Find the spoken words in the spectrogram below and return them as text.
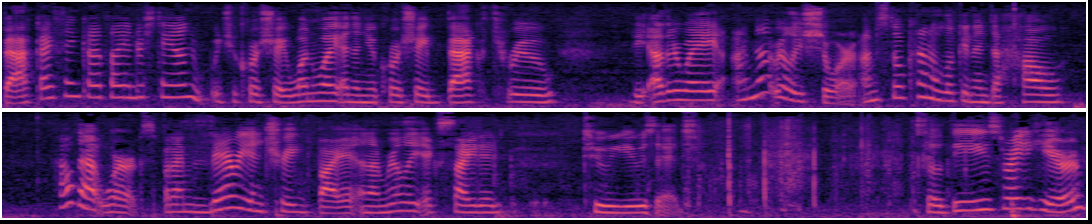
back, I think, if I understand, which you crochet one way and then you crochet back through the other way. I'm not really sure. I'm still kind of looking into how, how that works, but I'm very intrigued by it and I'm really excited to use it. So these right here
